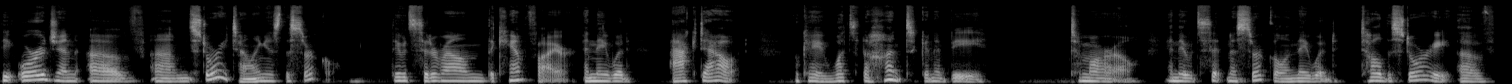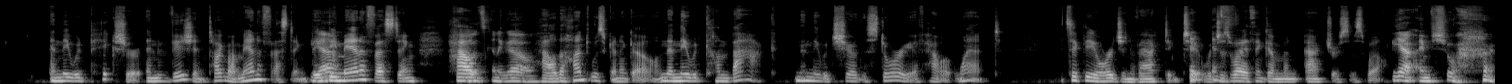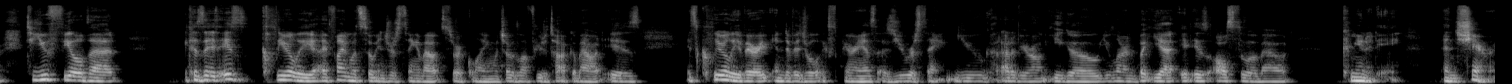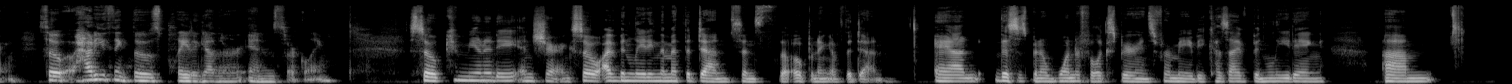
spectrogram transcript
the origin of um, storytelling is the circle. They would sit around the campfire and they would act out, okay, what's the hunt going to be tomorrow? and they would sit in a circle and they would tell the story of and they would picture and vision talk about manifesting they'd Yeah. be manifesting How how it's going to go. how the hunt was going to go and then they would come back and then they would share the story of how it went it's like the origin of acting too And- which is why i think i'm an actress as well Yeah, I'm sure. Do you feel that? Because it is clearly, I find what's so interesting about circling, which I would love for you to talk about, is it's clearly a very individual experience. As you were saying, you got out of your own ego, you learned, but yet it is also about community and sharing. So, how do you think those play together in circling? So, community and sharing. So, I've been leading them at the Den since the opening of the Den. And this has been a wonderful experience for me because I've been leading um,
